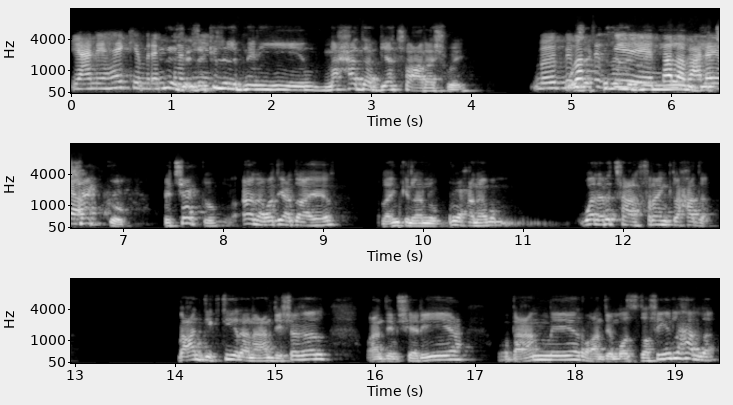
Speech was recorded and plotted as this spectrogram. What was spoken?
يعني هيك مركبين إذا كل اللبنانيين ما حدا بيدفع رشوة ببطل في طلب عليها بتشكوا بتشكوا أنا وديع ضاير يمكن لأنه بروح أنا ولا بدفع فرنك لحدا. عندي كثير أنا عندي شغل وعندي مشاريع وبعمر وعندي موظفين لهلأ.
